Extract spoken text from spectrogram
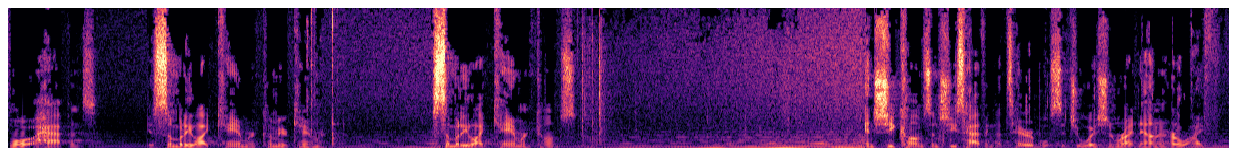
Well, what happens is somebody like Cameron, come here, Cameron. Somebody like Cameron comes. And she comes and she's having a terrible situation right now in her life.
